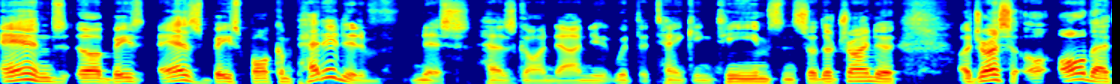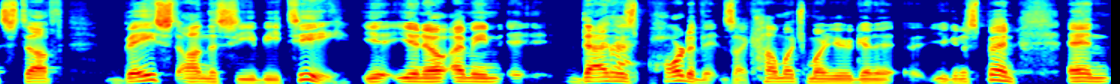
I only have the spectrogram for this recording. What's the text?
and uh, base, as baseball competitiveness has gone down with the tanking teams and so they're trying to address all that stuff based on the cbt you, you know i mean that Correct. is part of it. It's like how much money you're gonna you're gonna spend. And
